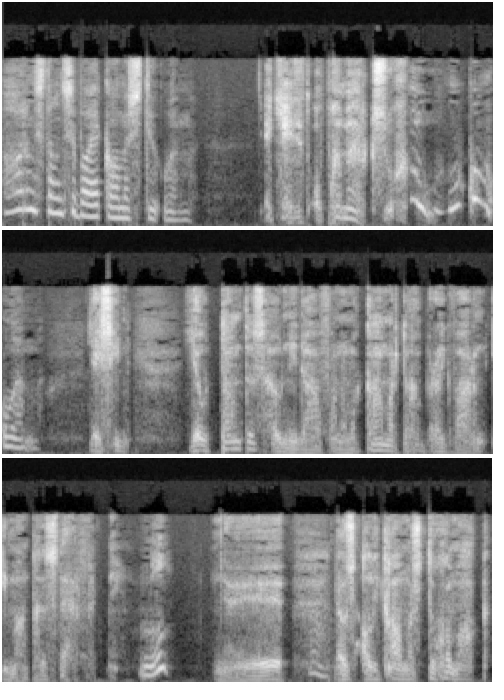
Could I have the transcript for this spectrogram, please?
Waarom staan so baie kamers toe, oom? Het jy dit opgemerk so gou? Hoekom, oom? Jy sien, jou tantes hou nie daarvan om 'n kamer te gebruik waarin iemand gesterf het nie. Nee. Nee, nou is al die kamers toegemaak,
